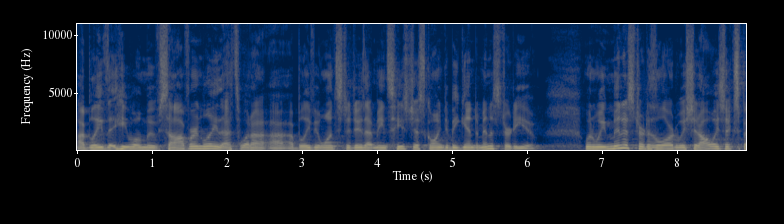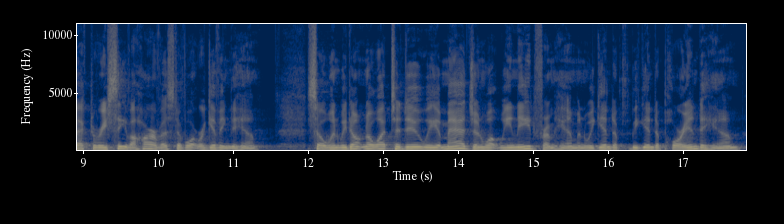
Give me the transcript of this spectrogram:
I believe that he will move sovereignly. That's what I, I believe he wants to do. That means he's just going to begin to minister to you. When we minister to the Lord, we should always expect to receive a harvest of what we're giving to him. So when we don't know what to do, we imagine what we need from him and we begin to begin to pour into him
